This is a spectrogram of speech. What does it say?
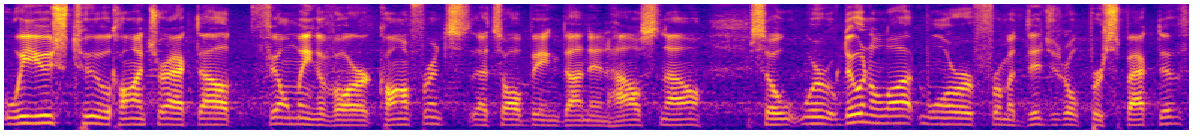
We used to contract out filming of our conference. That's all being done in house now. So we're doing a lot more from a digital perspective.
